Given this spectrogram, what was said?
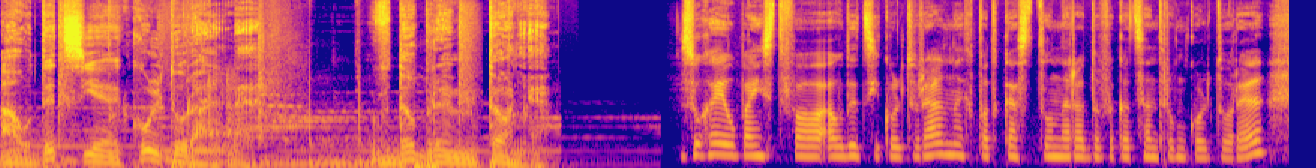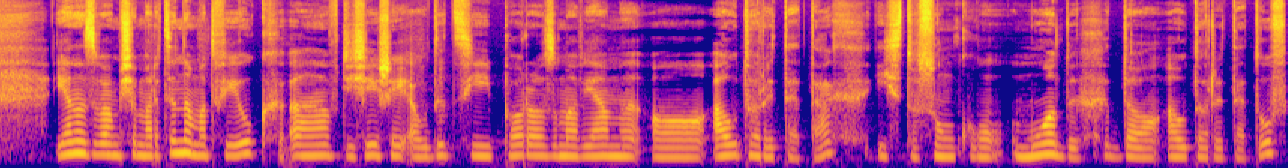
Audycje kulturalne w dobrym tonie. Słuchają Państwo audycji kulturalnych podcastu Narodowego Centrum Kultury. Ja nazywam się Martyna Matwiejuk, a w dzisiejszej audycji porozmawiamy o autorytetach i stosunku młodych do autorytetów.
